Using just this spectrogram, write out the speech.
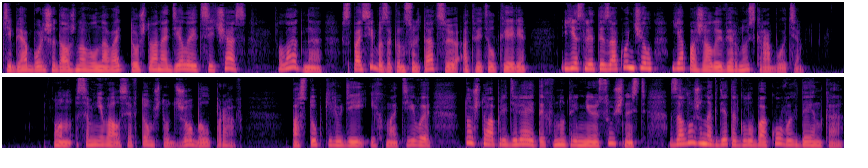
Тебя больше должно волновать то, что она делает сейчас. Ладно, спасибо за консультацию, ответил Кэрри. Если ты закончил, я, пожалуй, вернусь к работе. Он сомневался в том, что Джо был прав. Поступки людей, их мотивы, то, что определяет их внутреннюю сущность, заложено где-то глубоко в их ДНК.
